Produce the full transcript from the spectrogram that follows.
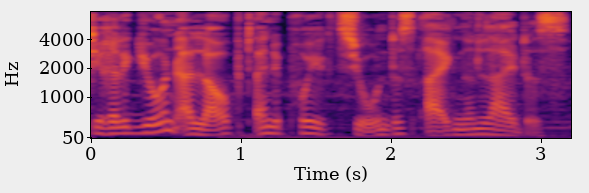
Die Religion erlaubt eine Projektion des eigenen Leides.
